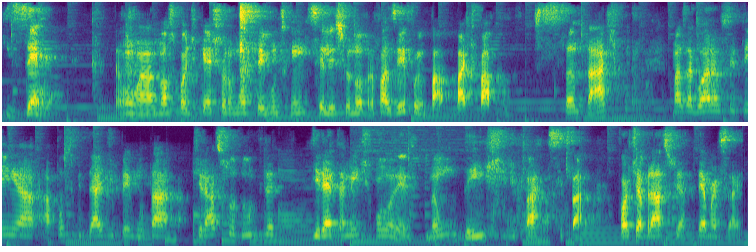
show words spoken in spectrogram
quiser. Então, o nosso podcast foram algumas perguntas que a gente selecionou para fazer. Foi um bate-papo fantástico mas agora você tem a, a, possibilidade de perguntar, tirar sua dúvida diretamente com o Lourenço. Não deixe de participar. Forte abraço e até mais tarde.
